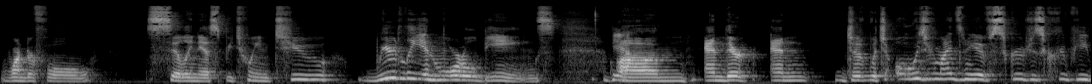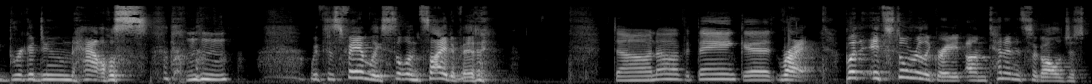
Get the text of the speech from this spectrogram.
wonderful silliness between two weirdly immortal beings. Yeah. Um, and they're and ju- which always reminds me of Scrooge's creepy Brigadoon house with his family still inside of it. Don't overthink it. Right. But it's still really great. Um Tennant and Sagal just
